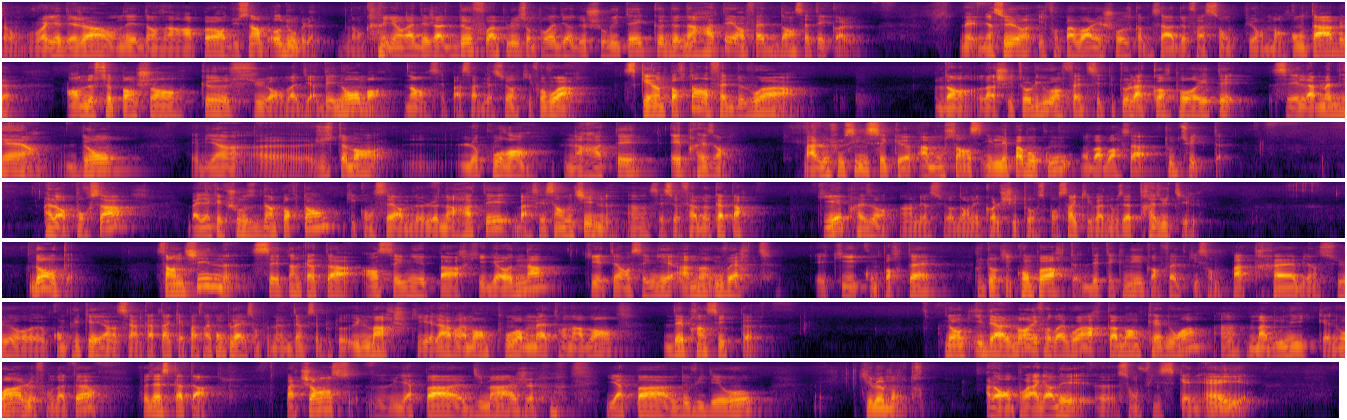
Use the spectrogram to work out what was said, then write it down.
Donc, vous voyez déjà, on est dans un rapport du simple au double. Donc, il y aurait déjà deux fois plus, on pourrait dire, de Shurite que de Nahate, en fait, dans cette école. Mais bien sûr, il ne faut pas voir les choses comme ça de façon purement comptable, en ne se penchant que sur, on va dire, des nombres. Non, c'est pas ça, bien sûr, qu'il faut voir. Ce qui est important, en fait, de voir dans la Shitoryu, en fait, c'est plutôt la corporéité. C'est la manière dont, eh bien, euh, justement, le courant narraté est présent. Bah, le souci, c'est que, à mon sens, il n'est pas beaucoup. On va voir ça tout de suite. Alors pour ça, bah, il y a quelque chose d'important qui concerne le narate, bah, c'est Sanchin, hein, c'est ce fameux kata, qui est présent hein, bien sûr dans l'école Shito. C'est pour ça qu'il va nous être très utile. Donc, Sanchin, c'est un kata enseigné par Higaonna, qui était enseigné à main ouverte et qui comportait plutôt qui comporte des techniques en fait qui sont pas très bien sûr euh, compliquées. Hein. C'est un kata qui est pas très complexe. On peut même dire que c'est plutôt une marche qui est là vraiment pour mettre en avant des principes. Donc idéalement, il faudrait voir comment Kenwa, hein, Mabuni Kenwa, le fondateur, faisait ce kata. Pas de chance, euh, il n'y a pas d'image, il n'y a pas de vidéo qui le montre. Alors on pourrait regarder euh, son fils Kenhei,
